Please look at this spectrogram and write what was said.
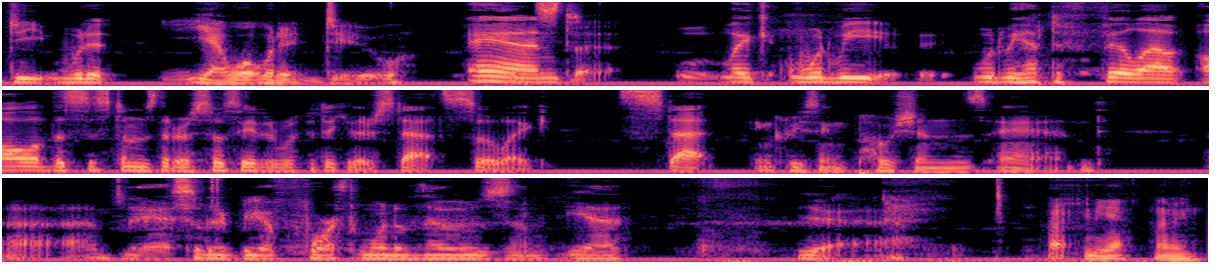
do you, would it yeah, what would it do? and the- like would we would we have to fill out all of the systems that are associated with particular stats so like stat increasing potions and uh Yeah, so there'd be a fourth one of those, and yeah. Yeah uh, yeah, I mean,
